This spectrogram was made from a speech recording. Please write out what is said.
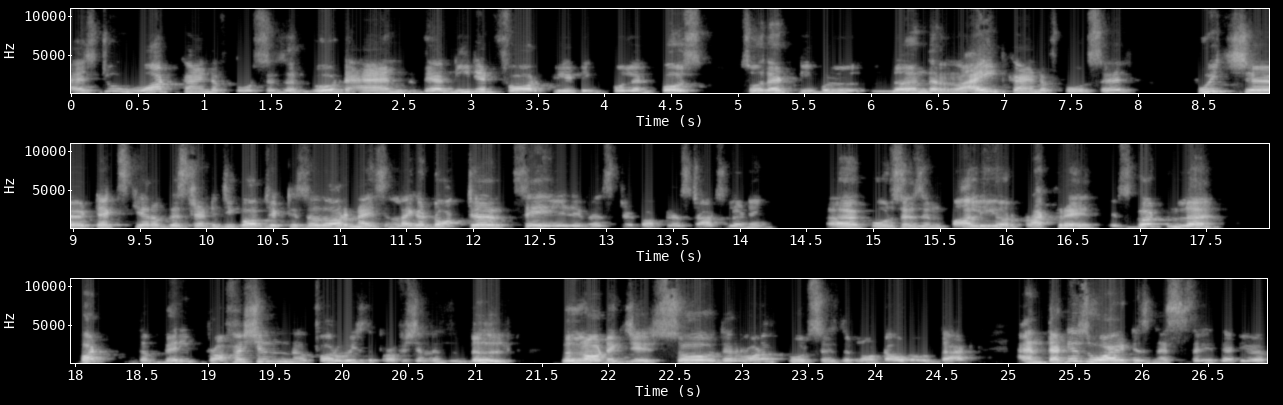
as to what kind of courses are good and they are needed for creating pull and push so that people learn the right kind of courses which uh, takes care of the strategic objectives of the organization. Like a doctor, say, if a doctor starts learning uh, courses in Pali or Prakrit, it's good to learn. But the very profession for which the profession is built will not exist. So there are a lot of courses, there's no doubt about that. And that is why it is necessary that you have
